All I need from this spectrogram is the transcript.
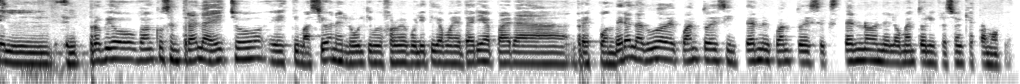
el, propio Banco Central ha hecho estimaciones en los últimos informes de política monetaria para responder a la duda de cuánto es interno y cuánto es externo en el aumento de la inflación que estamos viendo.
